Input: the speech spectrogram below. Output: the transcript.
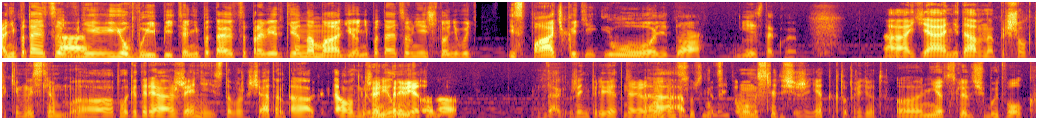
Они пытаются а... в ней ее выпить, они пытаются проверить ее на магию, они пытаются в ней что-нибудь испачкать. И... Ой, да, есть такое. А, я недавно пришел к таким мыслям, а, благодаря Жене из того же чата, а, когда он Жень, говорил... привет. А, да, Жень, привет. Наверное, он будет слушать. А, по-моему, следующий же нет, кто придет? А, нет, следующий будет Волк.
